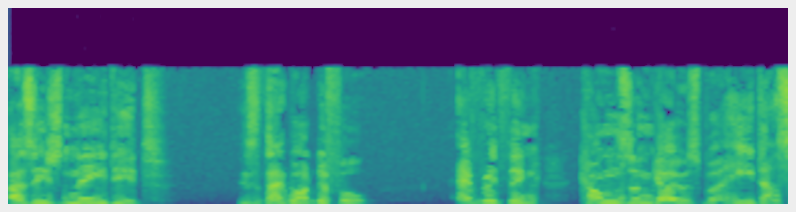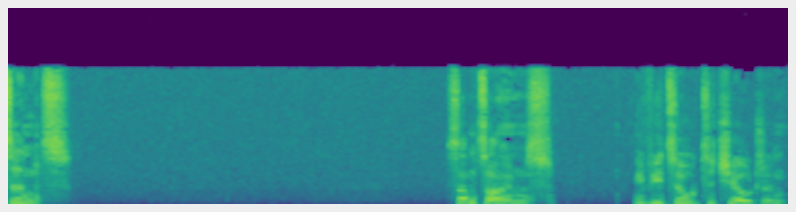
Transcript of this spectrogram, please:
as he's needed. Isn't that wonderful? Everything comes and goes, but he doesn't. Sometimes, if you talk to children,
